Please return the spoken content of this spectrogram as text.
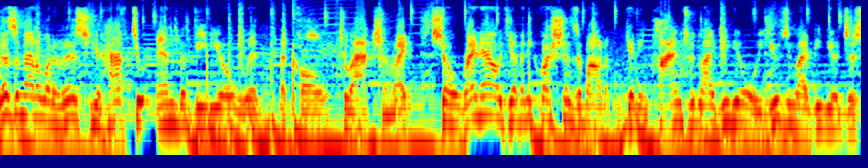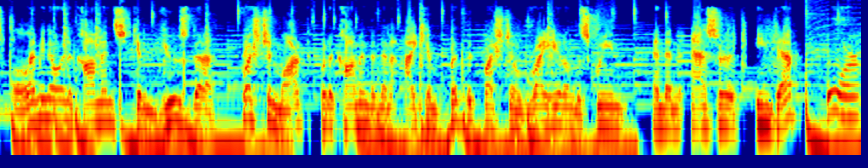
Doesn't matter what it is, you have to end the video with a call to action, right? So right now, if you have any questions about getting clients with live video or using live video, just let me know in the comments. You can use the question mark, put a comment, and then I can put the question right here on the screen and then answer it in depth. Or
